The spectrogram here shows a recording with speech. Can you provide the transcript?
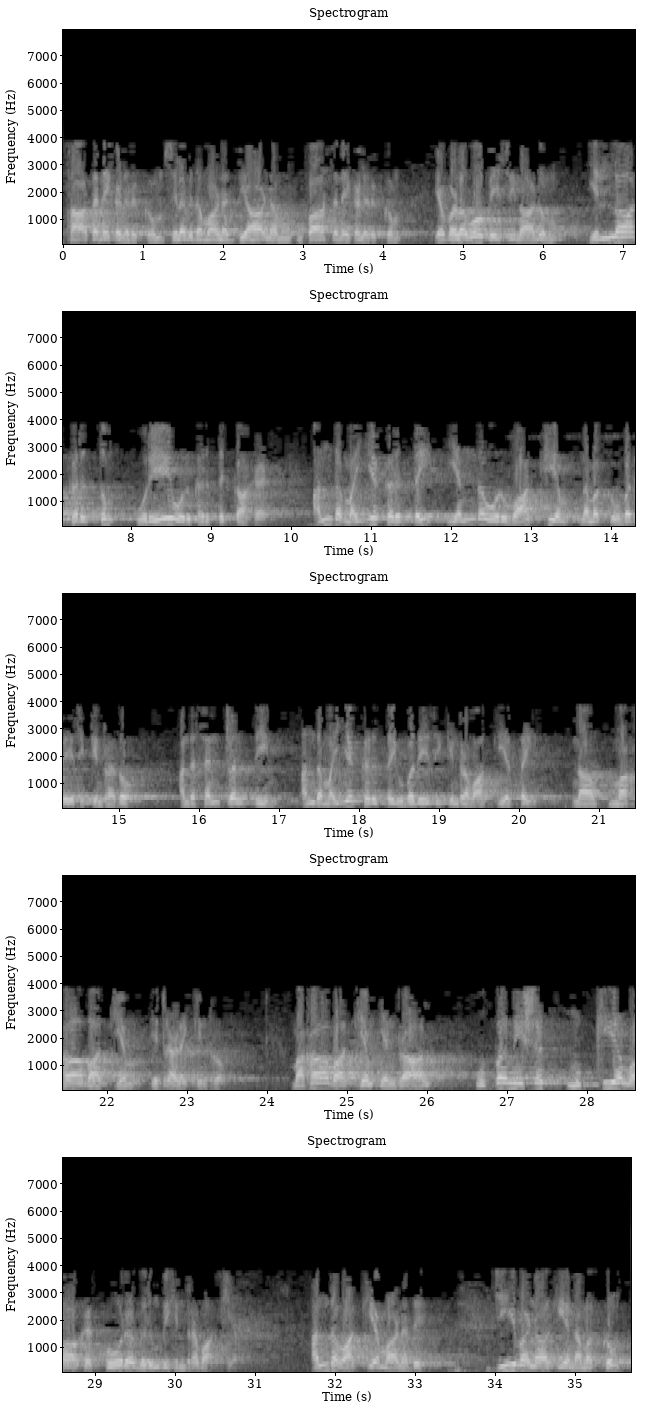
சாதனைகள் இருக்கும் சில விதமான தியானம் உபாசனைகள் இருக்கும். எவ்வளவோ பேசினாலும் எல்லா கருத்தும் ஒரே ஒரு கருத்துக்காக. அந்த மைய கருத்தை எந்த ஒரு வாக்கியம் நமக்கு உபதேசிக்கின்றதோ அந்த சென்ட்ரல் தீம் அந்த மைய கருத்தை உபதேசிக்கின்ற வாக்கியத்தை நாம் மகா வாக்கியம் என்று அழைக்கின்றோம். மகா வாக்கியம் என்றால் உபனிஷத் முக்கியமாக கோர விரும்புகின்ற வாக்கியம். அந்த வாக்கியமானது ஜீவனாகிய நமக்கும்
